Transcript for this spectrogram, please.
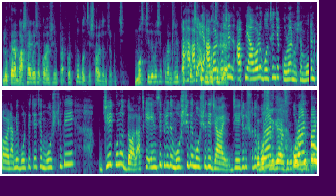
লোকেরা বাসায় বসে কোরআন শরীফ পাঠ করতে বলছে ষড়যন্ত্র করছে। মসজিদে বসে কোরআন শরীফ পাঠ করছে আপনি আবার বলছেন আপনি আবারও বলছেন যে কোরআন অনুষ্ঠান মোশন করেন। আমি বলতে চাইছি মসজিদে যে কোনো দল আজকে এনসিপি যদি মসজিদে মসজিদে যায় যে যদি শুধু কোরআন কোরআন পাঠ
